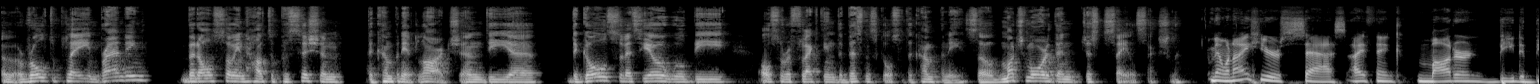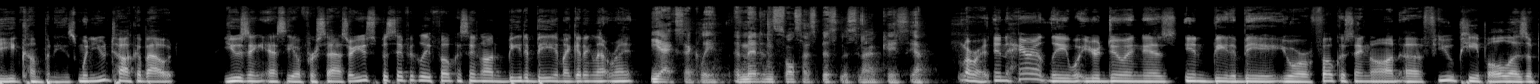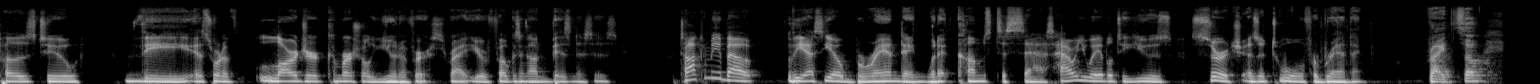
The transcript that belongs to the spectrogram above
a role to play in branding, but also in how to position the company at large. And the, uh, the goals of SEO will be also reflecting the business goals of the company. So much more than just sales, actually. Now, when I hear SaaS, I think modern B2B companies. When you talk about using SEO for SaaS, are you specifically focusing on B2B? Am I getting that right? Yeah, exactly. A mid and small size business in our case. Yeah. All right. Inherently, what you're doing is in B2B, you're focusing on a few people as opposed to the uh, sort of larger commercial universe, right? You're focusing on businesses. Talk to me about the SEO branding when it comes to SaaS. How are you able to use search as a tool for branding? Right. So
